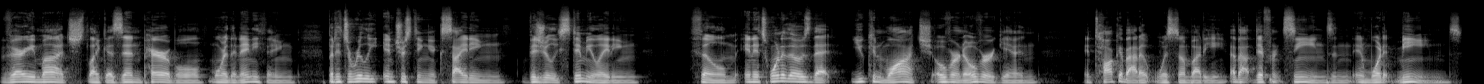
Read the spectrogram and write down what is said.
very much like a Zen parable more than anything, but it's a really interesting, exciting, visually stimulating film. And it's one of those that you can watch over and over again and talk about it with somebody about different scenes and, and what it means.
